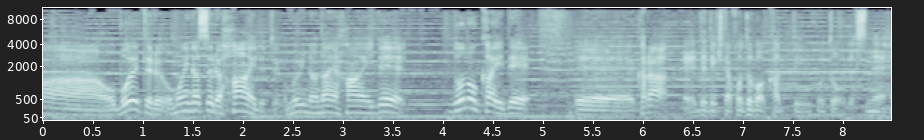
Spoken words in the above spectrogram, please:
まあ、覚えてる、思い出せる範囲でというか、無理のない範囲で、どの回で、えー、から出てきた言葉かっていうことをですね、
